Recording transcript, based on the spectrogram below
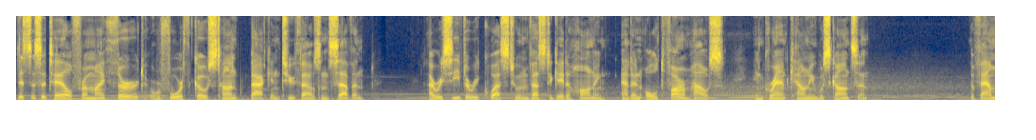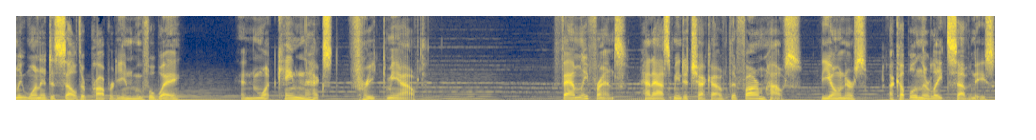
This is a tale from my third or fourth ghost hunt back in 2007. I received a request to investigate a haunting at an old farmhouse in Grant County, Wisconsin. The family wanted to sell their property and move away, and what came next freaked me out. Family friends had asked me to check out their farmhouse. The owners, a couple in their late 70s,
